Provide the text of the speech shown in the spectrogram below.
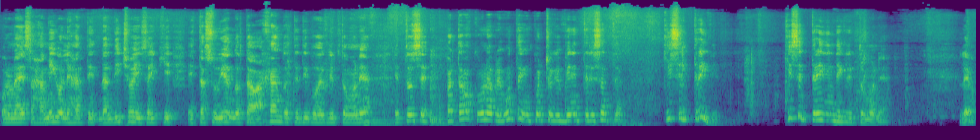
o una de esas amigos les han, dicho, oye, ¿sabes que está subiendo, está bajando este tipo de criptomonedas? Entonces, partamos con una pregunta que encuentro que es bien interesante. ¿Qué es el trading? ¿Qué es el trading de criptomonedas? Leo.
